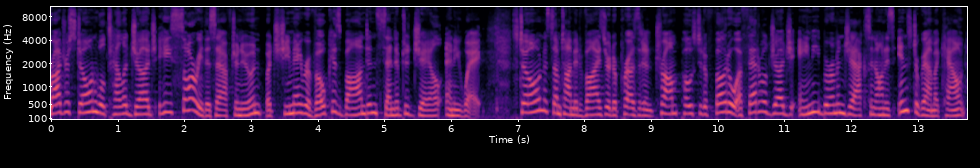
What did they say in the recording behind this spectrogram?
Roger Stone will tell a judge he's sorry this afternoon, but she may revoke his bond and send him to jail anyway. Stone, a sometime advisor to President Trump, posted a photo of federal judge Amy Berman Jackson on his Instagram account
